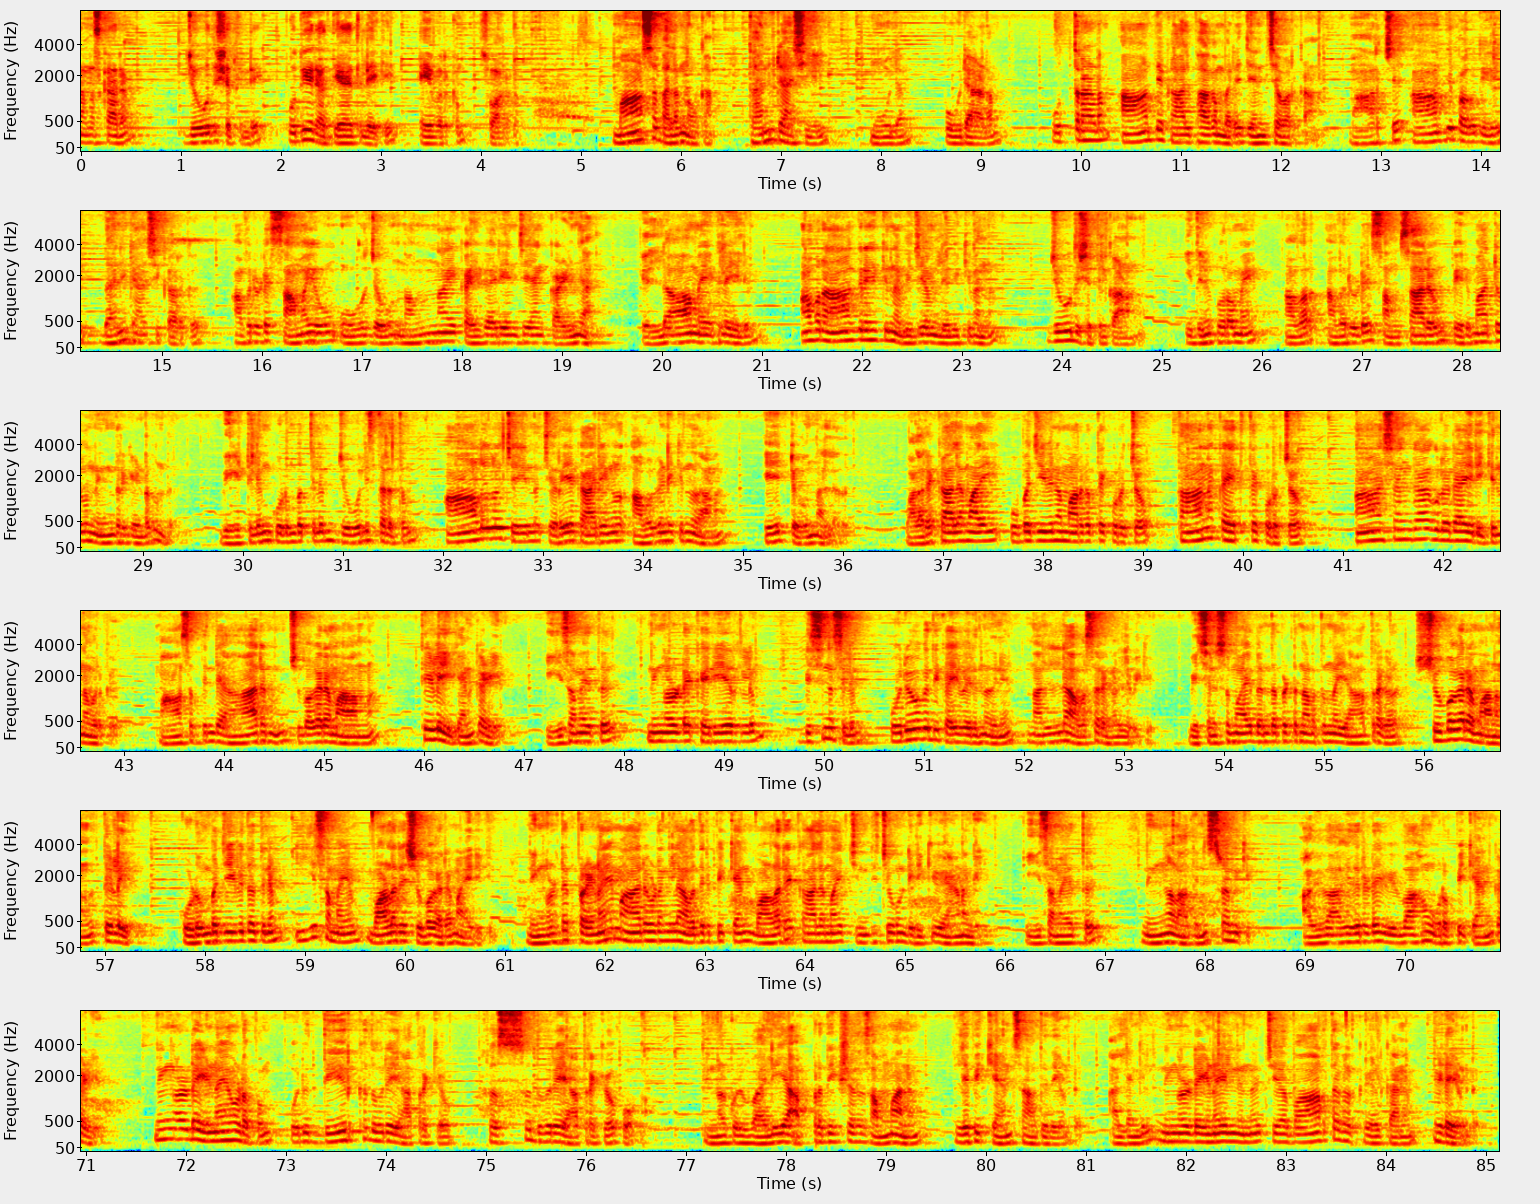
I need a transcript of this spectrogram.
നമസ്കാരം. ജ്യോതിഷത്തിന്റെ പുതിയൊരധ്യായത്തിലേക്ക് ഏവർക്കും സ്വാഗതം. മാസഫലം നോക്കാം. ധനുരാശിയിൽ മൂലം പൂരാടം ഉത്രാടം ആദ്യ കാൽഭാഗം വരെ ജനിച്ചവർക്കാണ്. മാർച്ച് ആദ്യ പകുതിയിൽ ധനുരാശിക്കാർക്ക് അവരുടെ സമയവും ഊർജവും നന്നായി കൈകാര്യം ചെയ്യാൻ കഴിഞ്ഞാൽ എല്ലാ മേഖലയിലും അവർ ആഗ്രഹിക്കുന്ന വിജയം ലഭിക്കുമെന്ന് ജ്യോതിഷത്തിൽ കാണുന്നു. ഇതിനു പുറമെ അവർ അവരുടെ സംസാരവും പെരുമാറ്റവും നിയന്ത്രിക്കേണ്ടതുണ്ട്. വീട്ടിലും കുടുംബത്തിലും ജോലി സ്ഥലത്തും ആളുകൾ ചെയ്യുന്ന ചെറിയ കാര്യങ്ങൾ അവഗണിക്കുന്നതാണ് ഏറ്റവും നല്ലത്. വളരെ കാലമായി ഉപജീവന മാർഗത്തെക്കുറിച്ചോ സ്ഥാനക്കയറ്റത്തെക്കുറിച്ചോ ആശങ്കാകുലരായിരിക്കുന്നവർക്ക് മാസത്തിന്റെ ആരംഭം ശുഭകരമാണെന്ന് തെളിയിക്കാൻ കഴിയും. ഈ സമയത്ത് നിങ്ങളുടെ കരിയറിലും ബിസിനസ്സിലും പുരോഗതി കൈവരുന്നതിന് നല്ല അവസരങ്ങൾ ലഭിക്കും. ബിസിനസ്സുമായി ബന്ധപ്പെട്ട് നടത്തുന്ന യാത്രകൾ ശുഭകരമാണെന്ന് തെളിയും. കുടുംബജീവിതത്തിനും ഈ സമയം വളരെ ശുഭകരമായിരിക്കും. നിങ്ങളുടെ പ്രണയം ആരോടെങ്കിലും അവതരിപ്പിക്കാൻ വളരെ കാലമായി ചിന്തിച്ചുകൊണ്ടിരിക്കുകയാണെങ്കിൽ ഈ സമയത്ത് നിങ്ങൾ അതിന് ശ്രമിക്കും. അവിവാഹിതരുടെ വിവാഹം ഉറപ്പിക്കാൻ കഴിയും. നിങ്ങളുടെ ഇണയോടൊപ്പം ഒരു ദീർഘദൂര യാത്രയ്ക്കോ ഹ്രസ്വദൂര യാത്രയ്ക്കോ പോകാം. നിങ്ങൾക്കൊരു വലിയ അപ്രതീക്ഷിത സമ്മാനം ലഭിക്കാൻ സാധ്യതയുണ്ട്. അല്ലെങ്കിൽ നിങ്ങളുടെ ഇണയിൽ നിന്ന് ചില വാർത്തകൾ കേൾക്കാനും ഇടയുണ്ട്.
